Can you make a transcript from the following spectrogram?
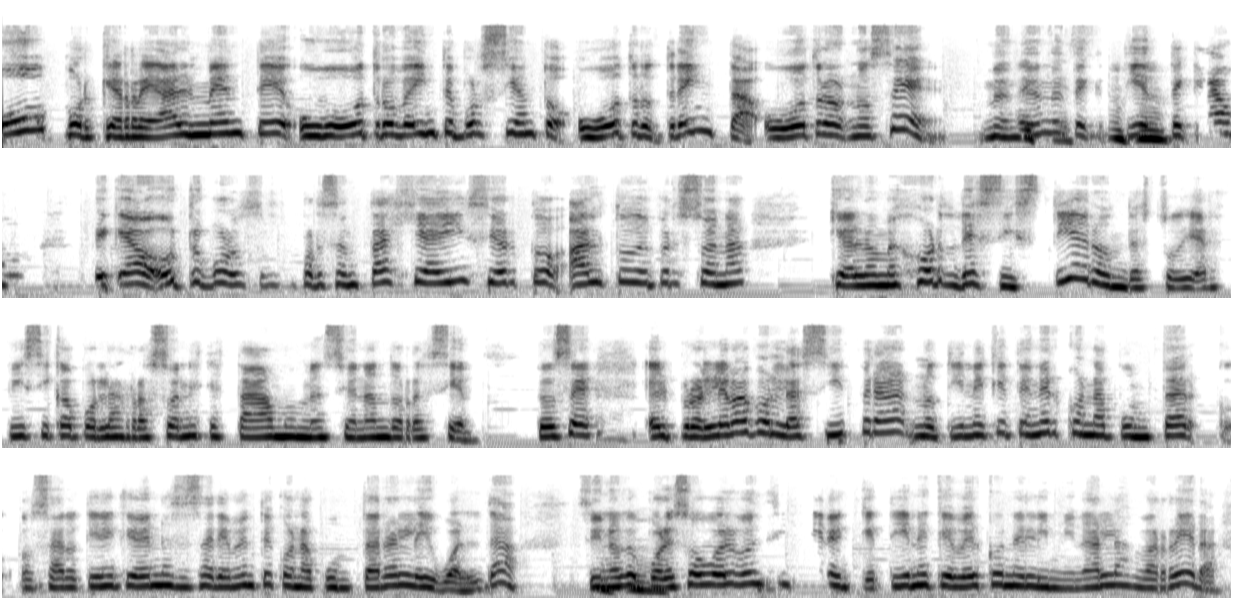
o porque realmente hubo otro 20% u otro 30% u otro, no sé, ¿me entiendes? Te, te, queda, otro porcentaje ahí, ¿cierto? Alto de personas que a lo mejor desistieron de estudiar física por las razones que estábamos mencionando recién. Entonces, el problema con la cifra no tiene que tener con apuntar, o sea, no tiene que ver necesariamente con apuntar a la igualdad, sino que por eso vuelvo a insistir en que tiene que ver con eliminar las barreras.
